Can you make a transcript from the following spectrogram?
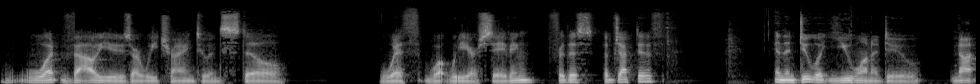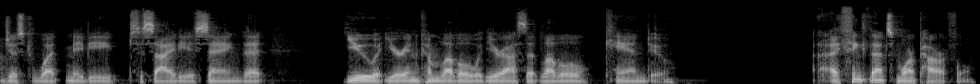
what values are we trying to instill with what we are saving for this objective? And then do what you want to do, not just what maybe society is saying that you at your income level with your asset level can do. I think that's more powerful.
